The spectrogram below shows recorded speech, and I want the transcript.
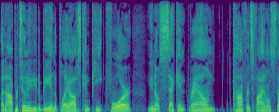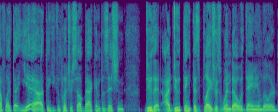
an opportunity to be in the playoffs, compete for, you know, second round conference finals, stuff like that? Yeah, I think you can put yourself back in position, do that. I do think this Blazers window with Damian Lillard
